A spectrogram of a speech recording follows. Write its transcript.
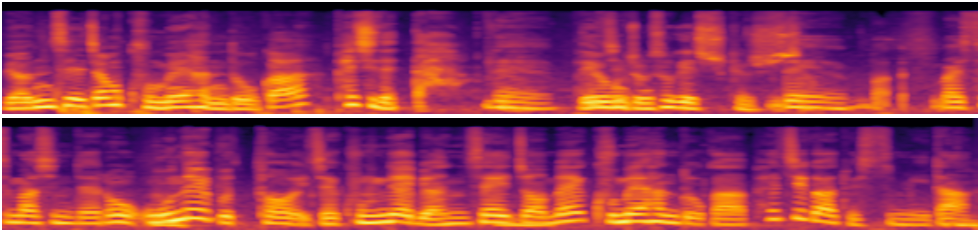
면세점 구매 한도가 폐지됐다. 네. 내용 폐지. 좀 소개해 주시죠. 네. 마, 말씀하신 대로 음. 오늘부터 이제 국내 면세점의 음. 구매 한도가 폐지가 됐습니다. 음.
